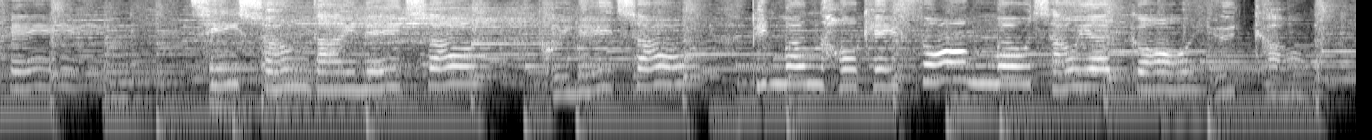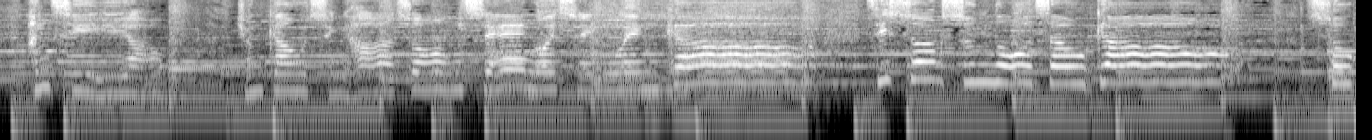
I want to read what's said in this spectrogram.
起，只想帶你走，陪你走，別問何其荒謬，找一個月球，很自由，让舊情下葬，這愛情靈柩。只相信我就够，捉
